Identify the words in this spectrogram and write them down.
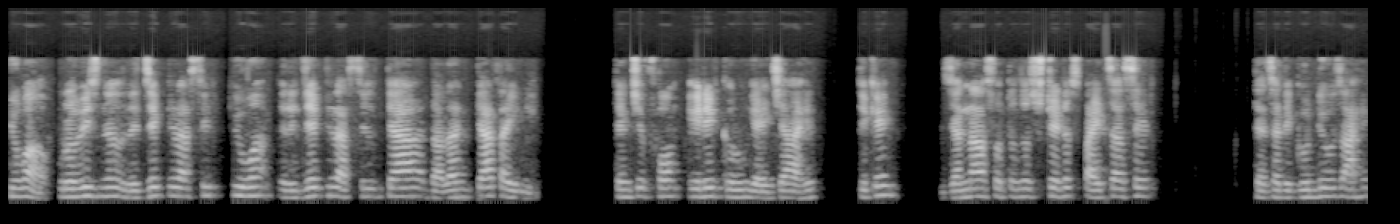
किंवा प्रोव्हिजनल रिजेक्टेड असतील किंवा रिजेक्टेड असतील त्या दादा त्या ताईने त्यांचे फॉर्म एडिट करून घ्यायचे आहेत. ठीक आहे? ज्यांना स्वतःचा स्टेटस पाहायचं असेल त्यासाठी गुड न्यूज आहे.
